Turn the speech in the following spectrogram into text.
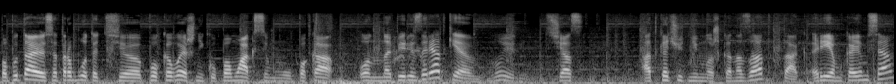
Попытаюсь отработать э, по КВшнику по максимуму, пока он на перезарядке. Ну и сейчас Откачуть немножко назад. Так, ремкаемся.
